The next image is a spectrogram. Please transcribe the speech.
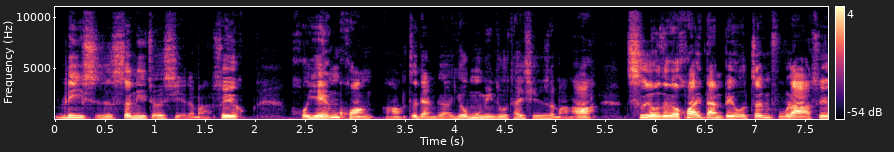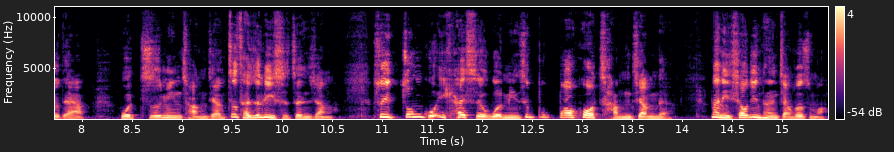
历史是胜利者写的嘛？所以。炎黄啊，这两个游牧民族才写的什么啊？蚩尤这个坏蛋被我征服啦，所以怎样？我殖民长江，这才是历史真相啊！所以中国一开始的文明是不包括长江的。那你萧敬腾讲说什么？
